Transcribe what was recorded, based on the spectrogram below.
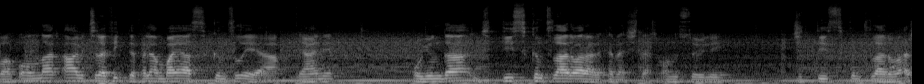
Bak onlar abi trafikte falan bayağı sıkıntılı ya. Yani oyunda ciddi sıkıntılar var arkadaşlar. Onu söyleyeyim. Ciddi sıkıntılar var.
